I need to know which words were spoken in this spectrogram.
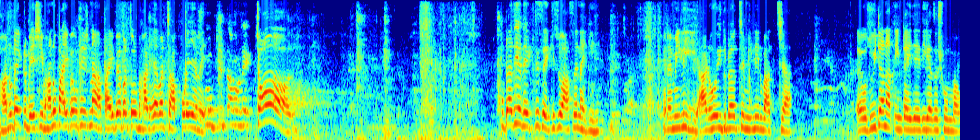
ভানুটা একটু বেশি। ভানু পাইপে উঠিস না। পাইপে আবার তোর ভারে আবার চাপ পড়ে যাবে। চল। ফুটা দিয়ে দেখতেছে কিছু আছে নাকি? এটা মিলি আর ওই দুটো হচ্ছে মিলির বাচ্চা। ও দুইটা না তিনটা? এই যে এদিকে আছে সোমবাও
